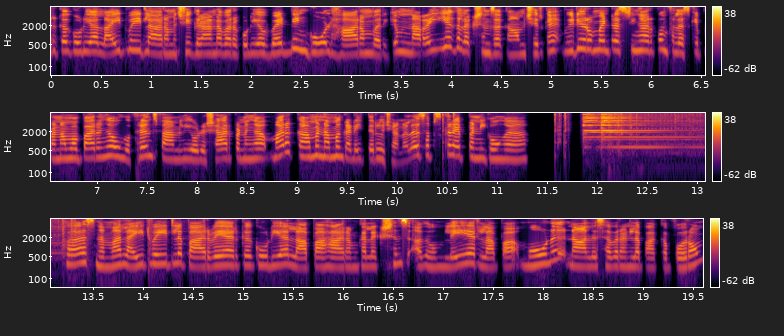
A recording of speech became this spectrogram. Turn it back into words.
இருக்கக்கூடிய லைட் வெயிட்ல ஆரம்பிச்சு கிராண்டா வரக்கூடிய வெட்டிங் கோல்ட் ஹாரம் வரைக்கும் நிறைய கலெக்ஷன்ஸை காமிச்சிருக்கேன். வீடியோ ரொம்ப இன்ட்ரெஸ்டிங்கா இருக்கும். ஃபுல்லா ஸ்கிப் பண்ணாம பாருங்க. உங்க ஃப்ரெண்ட்ஸ், ஃபேமிலியோட ஷேர் பண்ணுங்க. மறக்காம நம்ம கடை தெரு சேனலை சப்ஸ்கிரைப் பண்ணிக்கோங்க. ஃபர்ஸ்ட் நம்ம லைட் வெயிட்ல பார்வையா இருக்கக்கூடிய லாப்பா ஹாரம் கலெக்ஷன்ஸ் அதுவும் லேயர் லாப்பா 3, 4 சவரன்ல பார்க்க போறோம்.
